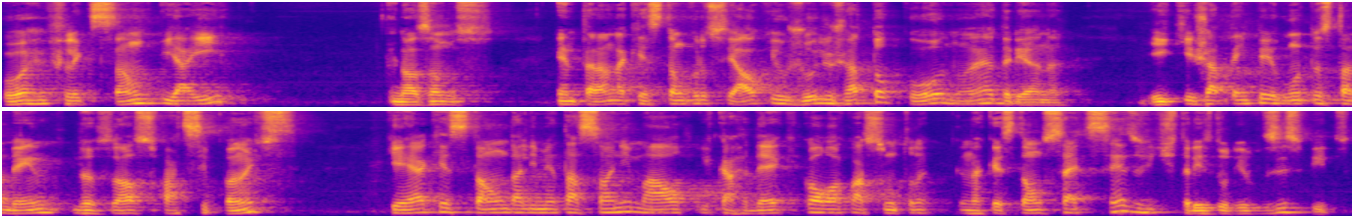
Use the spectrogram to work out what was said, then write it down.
Boa reflexão. E aí, nós vamos entrar na questão crucial que o Júlio já tocou, não é, Adriana? E que já tem perguntas também dos nossos participantes, que é a questão da alimentação animal. E Kardec coloca o assunto na questão 723 do Livro dos Espíritos.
